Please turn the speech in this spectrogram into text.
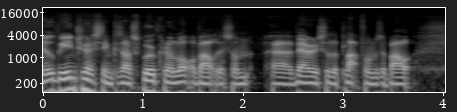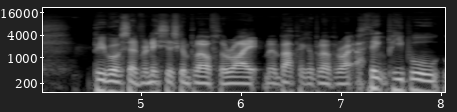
It'll be interesting because I've spoken a lot about this on uh, various other platforms about people have said Vinicius can play off the right, Mbappe can play off the right. I think people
